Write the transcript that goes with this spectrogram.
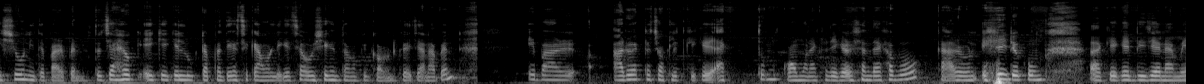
এসেও নিতে পারবেন। তো যাই হোক, এই কেকের লুকটা আপনাদের কাছে কেমন লেগেছে অবশ্যই কিন্তু আমাকে কমেন্ট করে জানাবেন। এবার আরও একটা চকলেট কেকের একদম কমন একটা ডেকোরেশন দেখাবো। কারণ এইরকম কেকের ডিজাইন আমি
